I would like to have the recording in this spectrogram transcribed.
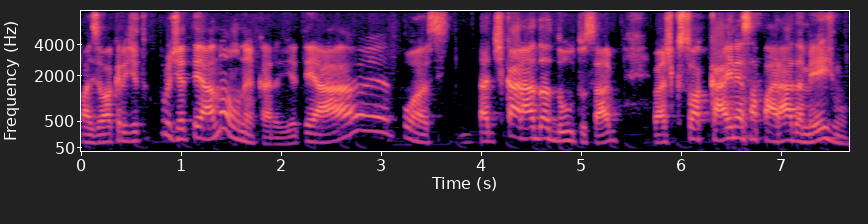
Mas eu acredito que pro GTA não, né, cara? GTA, é, porra, tá descarado adulto, sabe? Eu acho que só cai nessa parada mesmo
